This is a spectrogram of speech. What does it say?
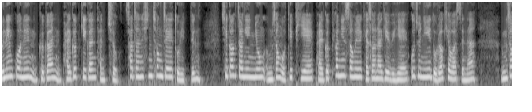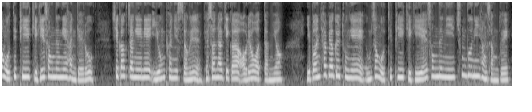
은행권은 그간 발급기간 단축, 사전 신청제 도입 등 시각장애인용 음성 OTP의 발급 편의성을 개선하기 위해 꾸준히 노력해왔으나 음성 OTP 기기 성능의 한계로 시각장애인의 이용 편의성을 개선하기가 어려웠다며 이번 협약을 통해 음성 OTP 기기의 성능이 충분히 향상돼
